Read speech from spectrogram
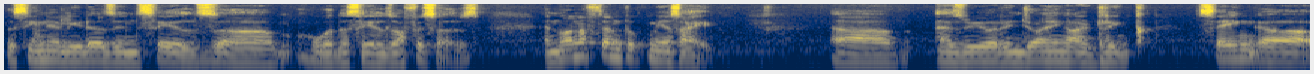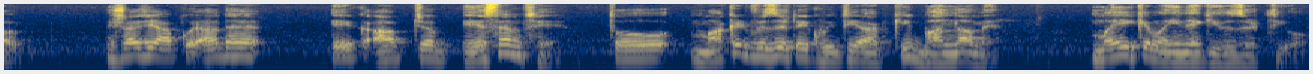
the senior leaders in sales, uh, who were the sales officers, and one of them took me aside uh, as we were enjoying our drink, saying, uh, मिश्रा जी आपको याद है एक आप जब एएसएम थे तो मार्केट विज़िट एक हुई थी आपकी बांदा में, मई के महीने की विज़िट थी वो।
